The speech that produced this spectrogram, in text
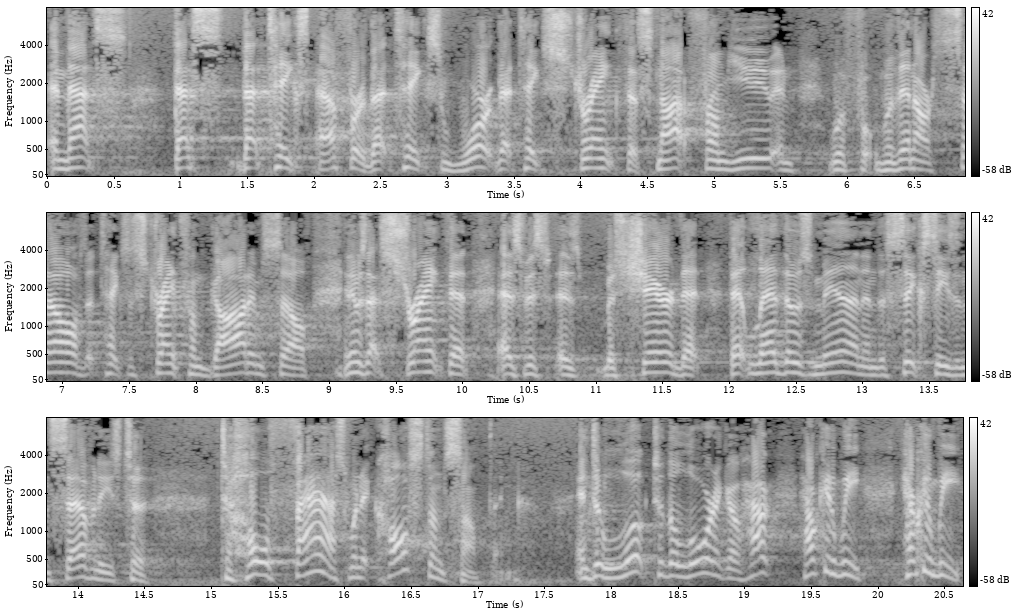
And that's that's, that takes effort, that takes work, that takes strength that's not from you and within ourselves. It takes a strength from God Himself. And it was that strength that, as was, as was shared, that, that led those men in the 60s and 70s to, to hold fast when it cost them something and to look to the Lord and go, how, how, can, we, how can we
